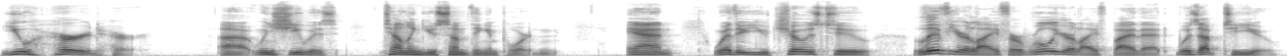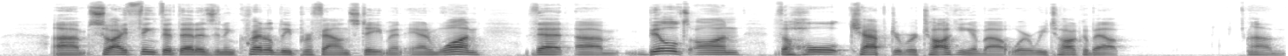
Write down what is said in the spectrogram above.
you heard her uh, when she was telling you something important, and whether you chose to live your life or rule your life by that was up to you. Um, so I think that that is an incredibly profound statement and one that um, builds on the whole chapter we're talking about, where we talk about um,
